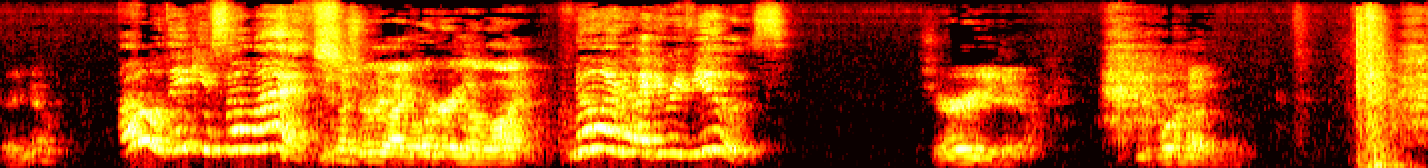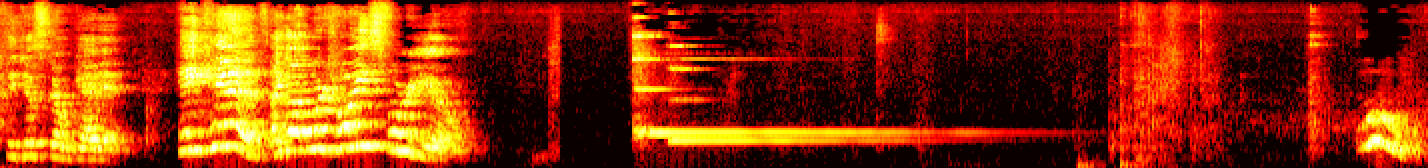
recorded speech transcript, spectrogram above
There you go. Oh, thank you so much. You must really like ordering online. No, I, re- I do reviews. Sure you do. Your poor husband. They just don't get it. Hey kids, I got more toys for you. Ooh.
